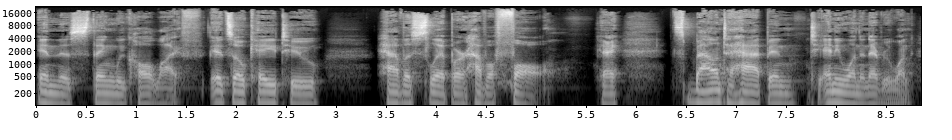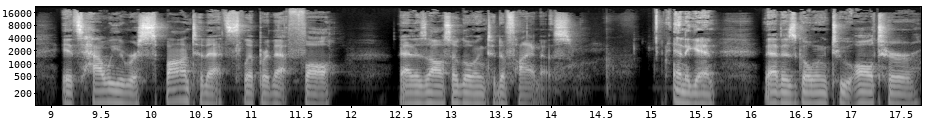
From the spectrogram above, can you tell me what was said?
in this thing we call life. It's okay to have a slip or have a fall. Okay. It's bound to happen to anyone and everyone. It's how we respond to that slip or that fall that is also going to define us. And again, that is going to alter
